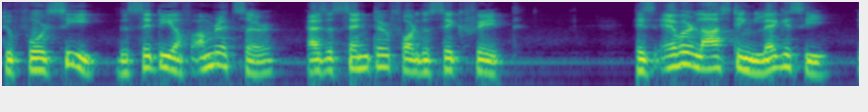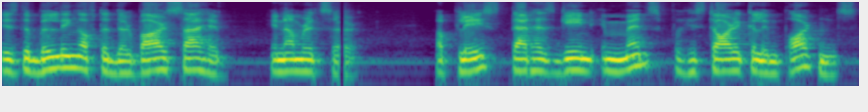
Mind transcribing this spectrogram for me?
to foresee the city of Amritsar as a center for the Sikh faith. His everlasting legacy is the building of the Darbar Sahib in Amritsar, a place that has gained immense historical importance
